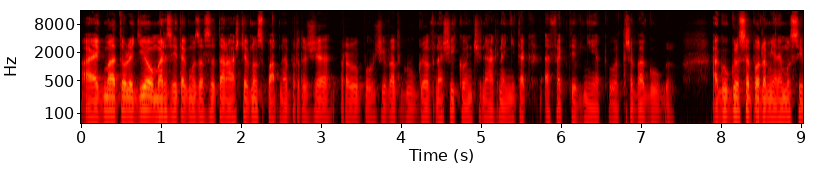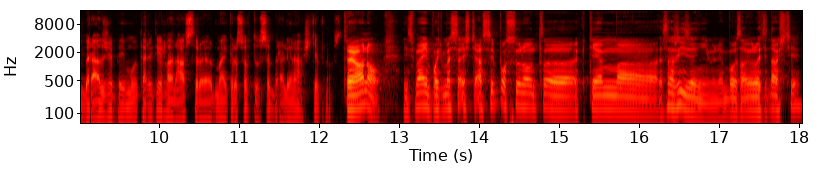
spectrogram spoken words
A jakmile to lidi omrzí, tak mu zase ta náštěvnost spadne, protože opravdu používat Google v našich končinách není tak efektivní jako třeba Google. A Google se podle mě nemusí brát, že by mu tady tyhle nástroje od Microsoftu sebrali náštěvnost. To je ono. Nicméně pojďme se ještě asi posunout eh, k těm eh, zařízením, nebo zaujalo tě tam ještě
